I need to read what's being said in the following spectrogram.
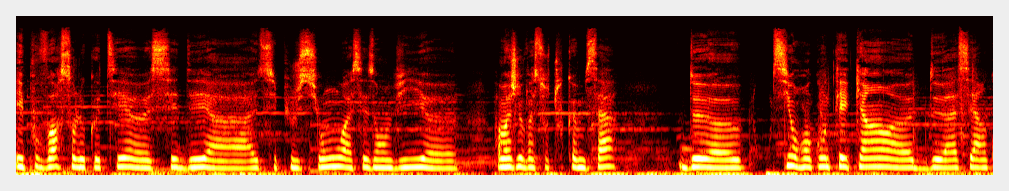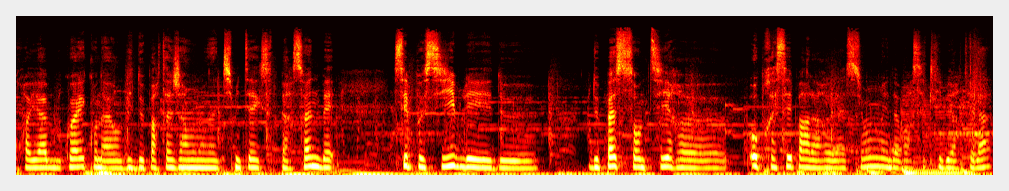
et pouvoir sur le côté euh, céder à ses pulsions, à ses envies. euh, moi, je le vois surtout comme ça, de euh, si on rencontre quelqu'un de assez incroyable quoi, et qu'on a envie de partager un moment d'intimité avec cette personne, ben c'est possible et de de pas se sentir oppressé par la relation et d'avoir cette liberté là.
